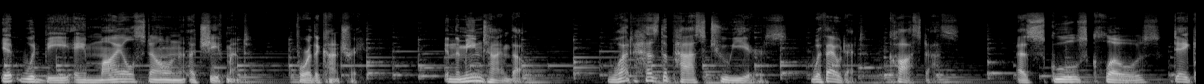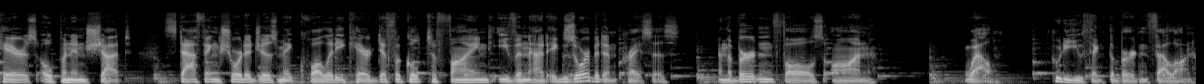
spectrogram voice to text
It would be a milestone achievement for the country. In the meantime, though, what has the past two years, without it, cost us? As schools close, daycares open and shut, staffing shortages make quality care difficult to find even at exorbitant prices, and the burden falls on, well, who do you think the burden fell on?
